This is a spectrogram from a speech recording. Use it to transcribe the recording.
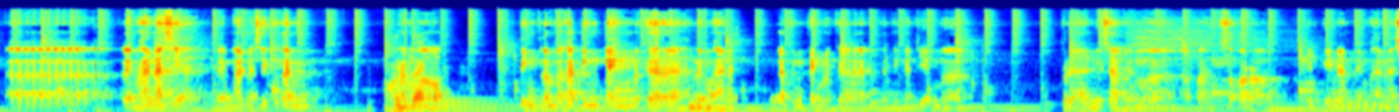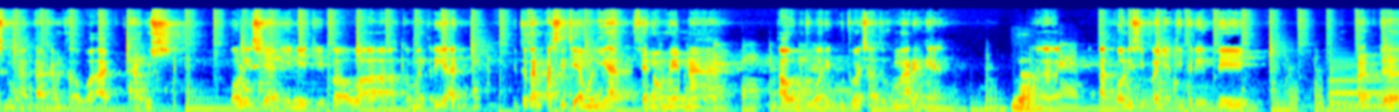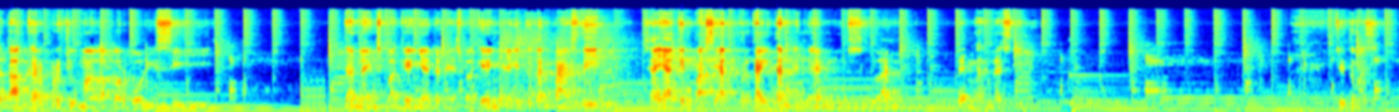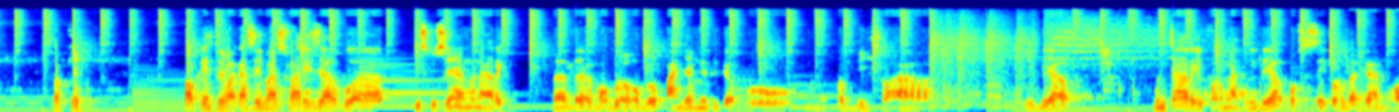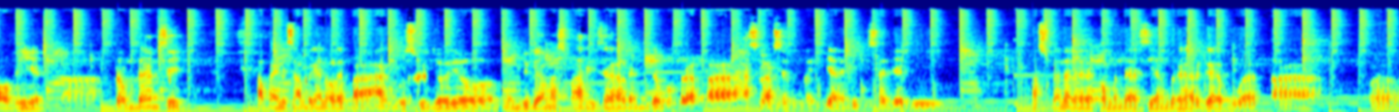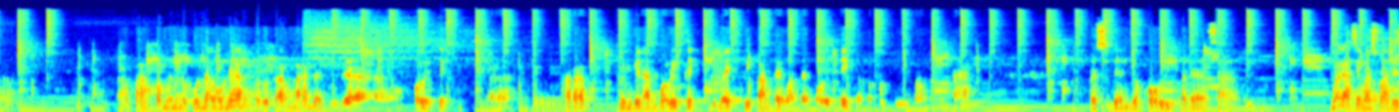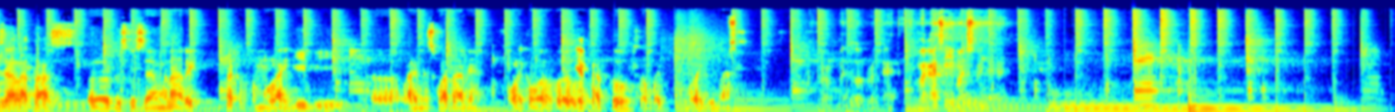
uh, Lemhanas ya. Lemhanas itu kan orang mau ting, lembaga think tank negara, hmm. lembaga lembaga think tank negara ketika dia me, berani sampai me, apa seorang pimpinan Lemhanas mengatakan bahwa harus kepolisian ini di bawah kementerian itu kan pasti dia melihat fenomena tahun 2021 kemarin ya. ya. Uh, polisi banyak dikritik, ada tagar percuma lapor polisi dan lain sebagainya dan lain sebagainya itu kan pasti saya yakin pasti berkaitan dengan usulan Lemhanas ini. Gitu mas. Oke. Okay. Oke, okay, terima kasih Mas Farizal buat diskusi yang menarik. Udah ngobrol-ngobrol panjang nih 30 menit lebih soal ideal mencari format ideal posisi kelembagaan Polri ya. Uh, mudah-mudahan sih apa yang disampaikan oleh Pak Agus Wijoyo dan juga Mas Farizal dan juga beberapa hasil-hasil penelitian itu bisa jadi masukan dan rekomendasi yang berharga buat para uh, apa pembentuk undang-undang terutama dan juga uh, politik uh, para pimpinan politik baik di partai-partai politik ataupun di pemerintahan Presiden Jokowi pada saat ini. Terima kasih Mas Farizal atas uh, diskusi yang menarik. Kita ketemu lagi di uh, lain kesempatan ya. Assalamualaikum warahmatullahi wabarakatuh. Sampai ketemu lagi Mas. Terima kasih Mas Anggara.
